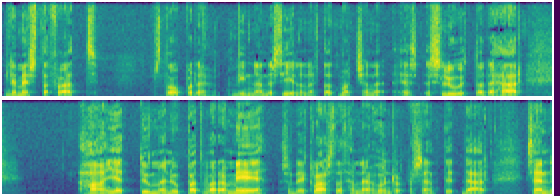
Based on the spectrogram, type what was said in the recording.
det mesta för att stå på den vinnande sidan efter att matchen är, är slut. Och det här har han gett tummen upp att vara med, så det är klart att han är hundraprocentigt där. Sen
